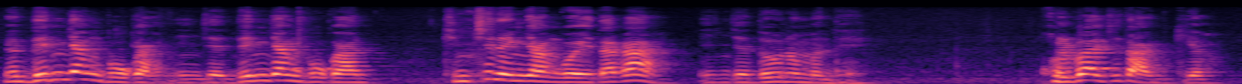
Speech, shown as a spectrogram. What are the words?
냉장 보관 이제 냉장 보관 김치 냉장고에다가 이제 넣어놓으면 돼. 골발지도 않게요.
